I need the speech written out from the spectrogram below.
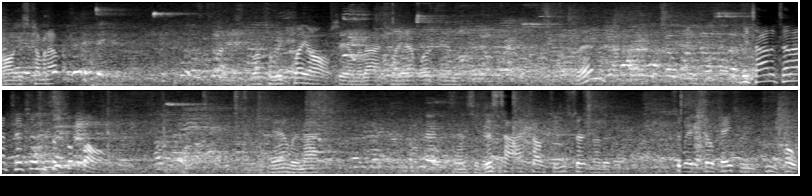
August coming up. Russell League playoffs here on the National Network and then it'll be time to turn our attention to football. Again, we're not and so this time talk to you certain other Super 8 showcase we do hope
